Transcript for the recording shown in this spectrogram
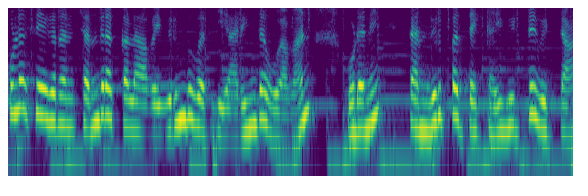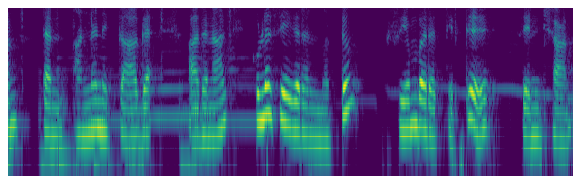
குலசேகரன் சந்திரகலாவை விரும்புவதை அறிந்த அவன் உடனே தன் விருப்பத்தை கைவிட்டு விட்டான். தன் அண்ணனுக்காக. அதனால் குலசேகரன் மட்டும் சுயம்பரத்திற்கு சென்றான்.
